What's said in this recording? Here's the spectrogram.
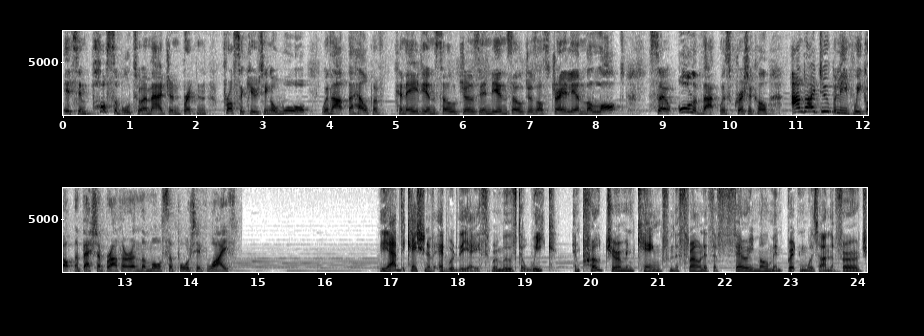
It's impossible to imagine Britain prosecuting a war without the help of Canadian soldiers, Indian soldiers, Australian, the lot. So all of that was critical. And I do believe we got the better brother and the more supportive wife. The abdication of Edward VIII removed a weak and pro German king from the throne at the very moment Britain was on the verge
